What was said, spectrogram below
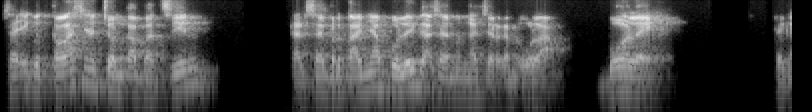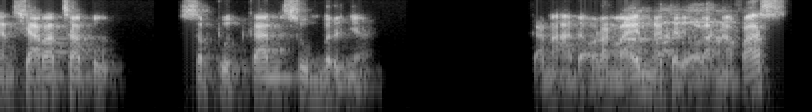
Saya ikut kelasnya John Kabat-Zinn, dan saya bertanya, boleh nggak saya mengajarkan ulang? Boleh. Dengan syarat satu, sebutkan sumbernya karena ada orang lain ngajari olah nafas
